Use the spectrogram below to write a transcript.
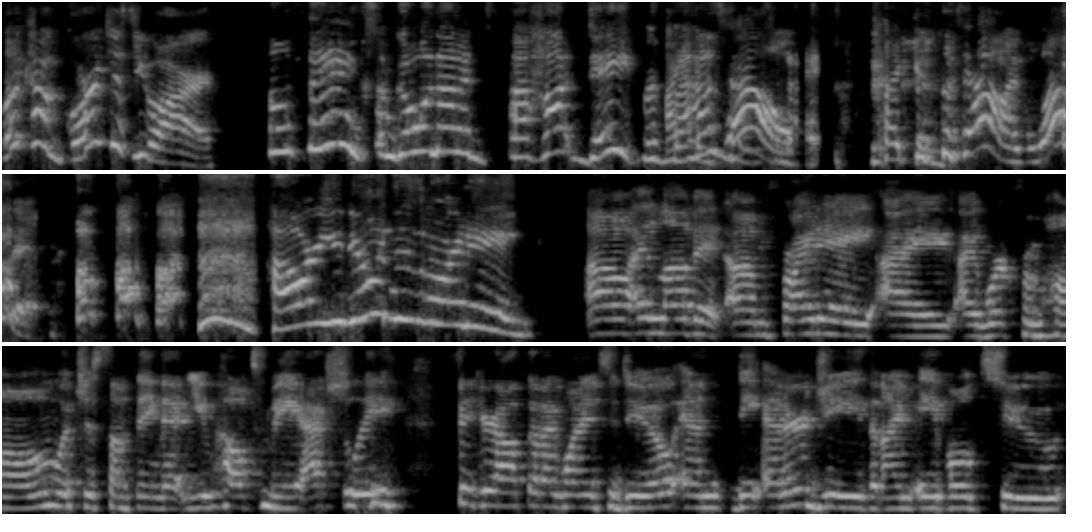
Look how gorgeous you are. Oh, thanks. I'm going on a, a hot date with my I husband tell. tonight. I can tell. I love it. How are you doing this morning? Oh, I love it. Um, Friday, I, I work from home, which is something that you helped me actually figure out that I wanted to do. And the energy that I'm able to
